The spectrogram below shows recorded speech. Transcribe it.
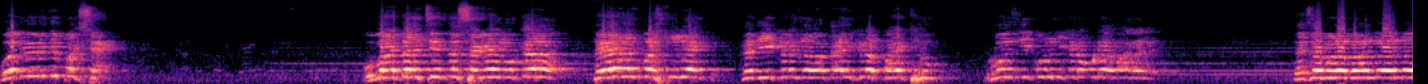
वर विरोधी पक्ष आहे? उभाटायचे तर सगळे लोक तयारच बसलेले आहेत. कधी इकडे जाऊ का इकडे पाय ठेवू? रोज इकडून इकडे उड्या मारायला. त्याच्यामुळे बांधवांनो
